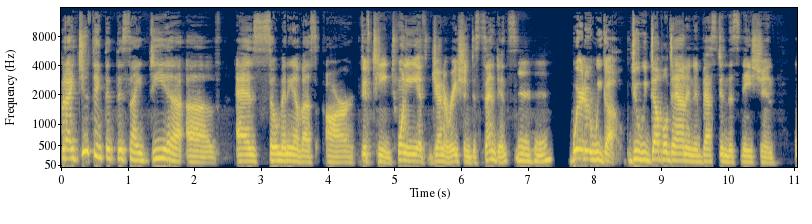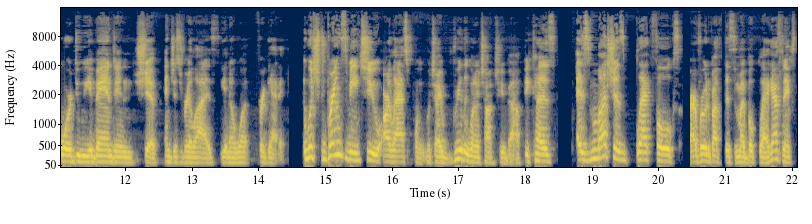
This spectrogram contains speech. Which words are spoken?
But I do think that this idea of as so many of us are 15, 20th generation descendants, mm-hmm. where do we go? Do we double down and invest in this nation or do we abandon ship and just realize, you know what, forget it? Which brings me to our last point, which I really want to talk to you about because as much as Black folks, I wrote about this in my book, Black Ethnics,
